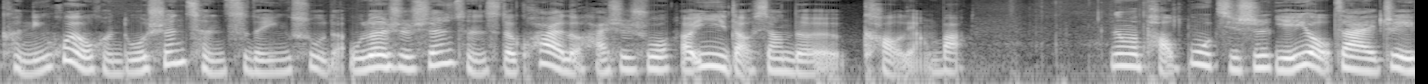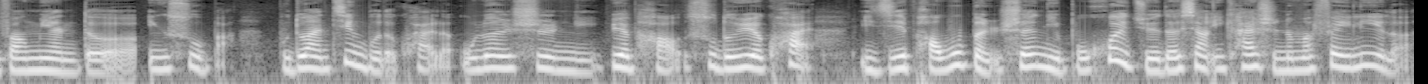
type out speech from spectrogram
肯定会有很多深层次的因素的，无论是深层次的快乐，还是说呃意义导向的考量吧。那么跑步其实也有在这一方面的因素吧，不断进步的快乐，无论是你越跑速度越快。以及跑步本身，你不会觉得像一开始那么费力了，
